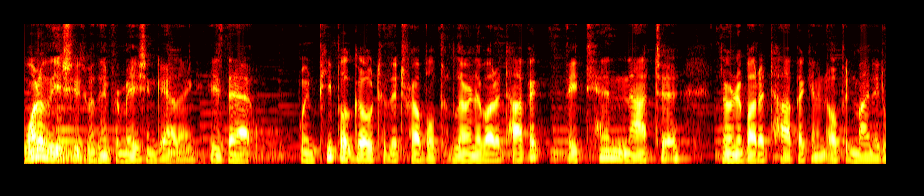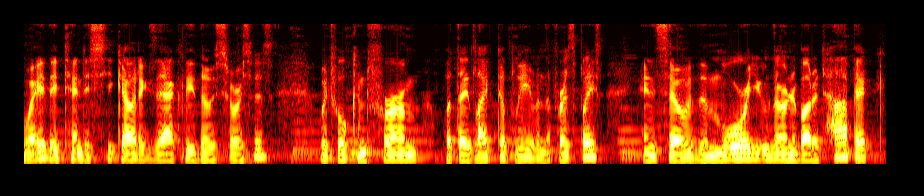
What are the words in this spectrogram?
One of the issues with information gathering is that when people go to the trouble to learn about a topic, they tend not to learn about a topic in an open minded way. They tend to seek out exactly those sources which will confirm what they'd like to believe in the first place. And so the more you learn about a topic,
